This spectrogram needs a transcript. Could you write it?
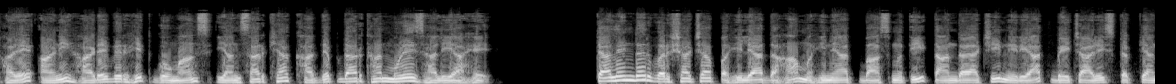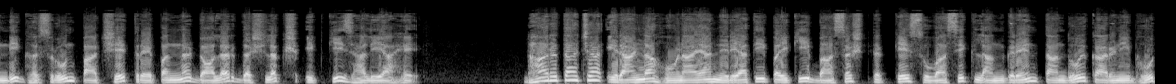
फळे आणि हाडेविरहित गोमांस यांसारख्या खाद्यपदार्थांमुळे झाली आहे. कॅलेंडर वर्षाच्या पहिल्या दहा महिन्यात बासमती तांदळाची निर्यात बेचाळीस टक्क्यांनी घसरून पाचशे त्रेपन्न डॉलर दशलक्ष इतकी झाली आहे. भारताच्या इराणला होणाऱ्या निर्यातीपैकी बासष्ट टक्के सुवासिक लांगग्रेन तांदूळ कारणीभूत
